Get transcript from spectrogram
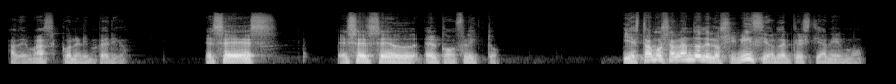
además con el imperio. Ese es, ese es el, conflicto. Y estamos hablando de los inicios del cristianismo.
